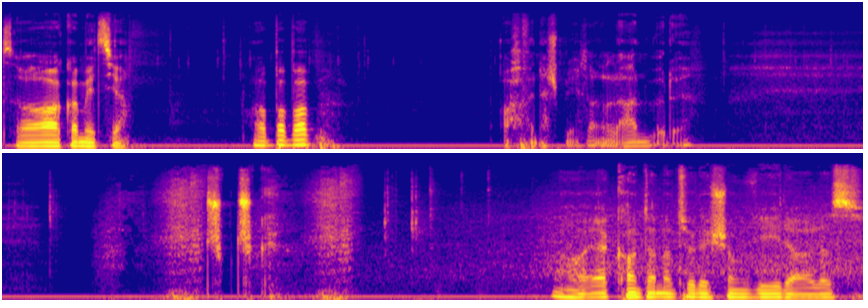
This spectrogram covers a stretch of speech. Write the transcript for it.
So, komm jetzt hier. Hopp, hopp, hopp. Ach, wenn das Spiel nicht lange laden würde. Oh, er konnte natürlich schon wieder alles.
